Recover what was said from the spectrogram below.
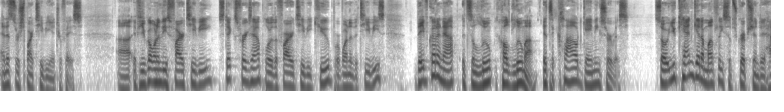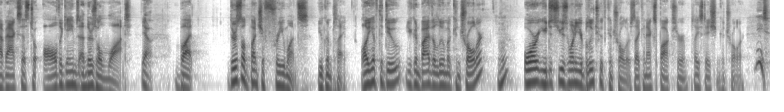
and it's their smart TV interface. Uh, if you've got one of these Fire TV sticks, for example, or the Fire TV Cube or one of the TVs, they've got an app. It's a Lum- called Luna. It's a cloud gaming service, so you can get a monthly subscription to have access to all the games, and there's a lot Yeah. but there's a bunch of free ones you can play. All you have to do, you can buy the Luna controller, mm-hmm. or you just use one of your Bluetooth controllers, like an Xbox or PlayStation controller. Neat.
